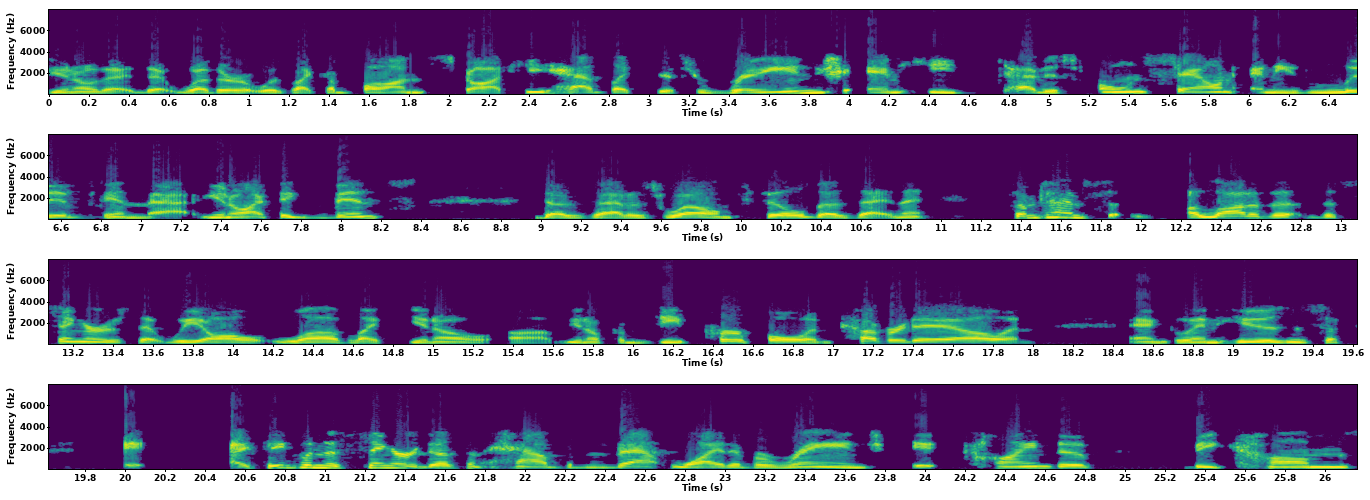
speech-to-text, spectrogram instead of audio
You know that, that whether it was like a Bon Scott, he had like this range and he had his own sound and he lived in that. You know, I think Vince does that as well, and Phil does that, and sometimes a lot of the, the singers that we all love, like you know, uh, you know, from Deep Purple and Coverdale and and Glenn Hughes and stuff. It, I think when the singer doesn't have that wide of a range, it kind of becomes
